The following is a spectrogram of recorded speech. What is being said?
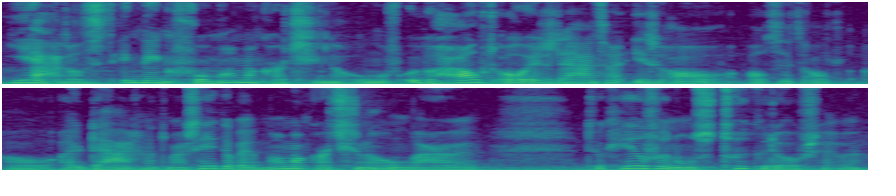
Ja, dat is, ik denk voor mammacarcinoom, of überhaupt OS-data is al, altijd al, al uitdagend. Maar zeker bij mammacarcinoom, waar we natuurlijk heel veel in onze trucendoos hebben.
